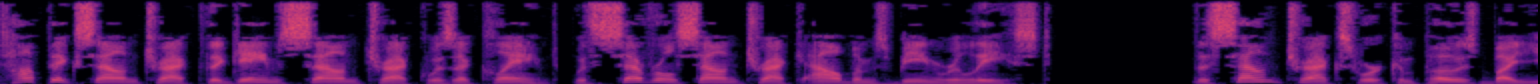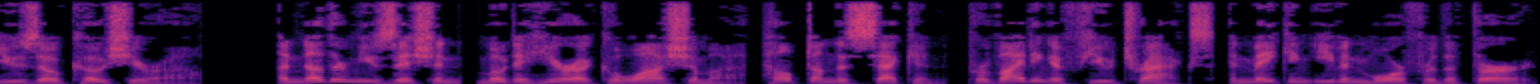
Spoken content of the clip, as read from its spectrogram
Topic soundtrack The game's soundtrack was acclaimed, with several soundtrack albums being released. The soundtracks were composed by Yuzo Koshiro. Another musician, Motohiro Kawashima, helped on the second, providing a few tracks, and making even more for the third.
